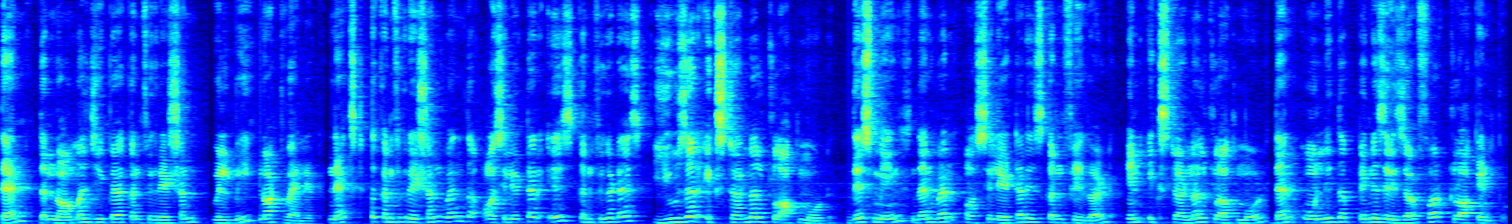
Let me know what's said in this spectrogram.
then the normal GPIO configuration will be not valid. Next, the configuration when the oscillator is configured as user external clock mode. This means then when oscillator is configured in external clock mode, then only the pin is reserved for clock input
